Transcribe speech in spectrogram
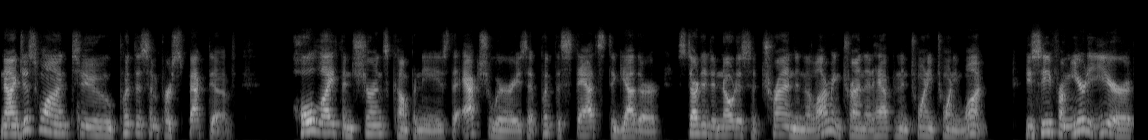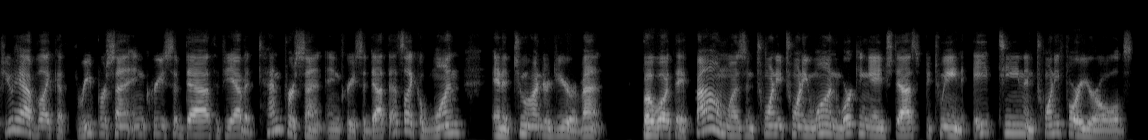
Now I just want to put this in perspective whole life insurance companies, the actuaries that put the stats together, started to notice a trend, an alarming trend that happened in 2021. You see, from year to year, if you have like a 3% increase of death, if you have a 10% increase of death, that's like a one in a 200 year event. But what they found was in 2021, working age deaths between 18 and 24 year olds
